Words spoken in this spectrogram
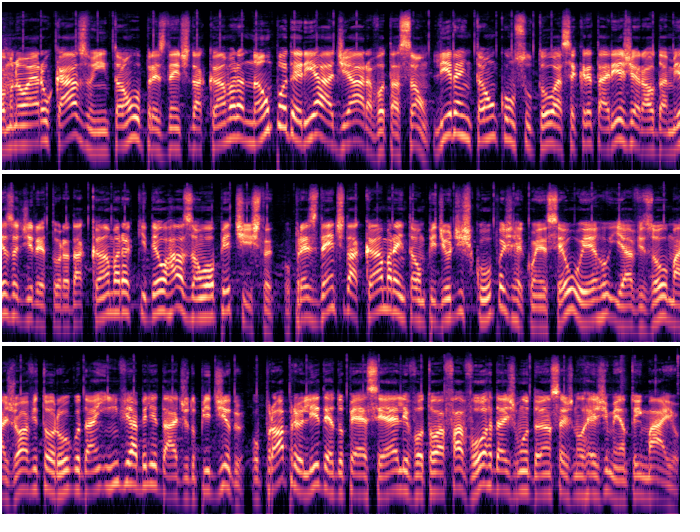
Como não era o caso, então o presidente da Câmara não poderia adiar a votação. Lira então consultou a Secretaria-Geral da Mesa Diretora da Câmara, que deu razão ao petista. O presidente da Câmara então pediu desculpas, reconheceu o erro e avisou o Major Vitor Hugo da inviabilidade do pedido. O próprio líder do PSL votou a favor das mudanças no regimento em maio.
